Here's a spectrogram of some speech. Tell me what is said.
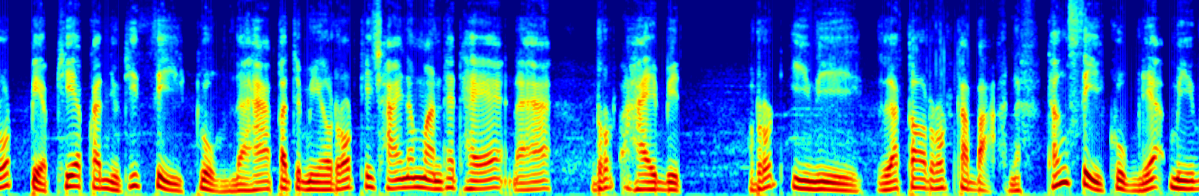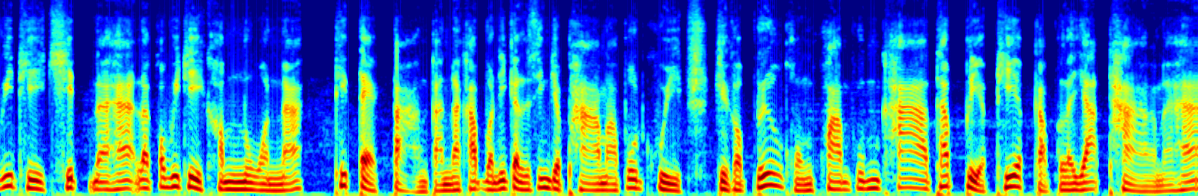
รถเปรียบเทียบกันอยู่ที่ 4 กลุ่มนะฮะก็จะมีรถที่ใช้น้ำมันแท้ๆนะฮะ รถไฮบริดรถ EV และก็รถกระบะนะทั้ง 4 กลุ่มนี้มีวิธีคิดนะฮะแล้วก็วิธีคำนวณนะที่แตกต่างกันนะครับ วันนี้กันซิ่งจะพามาพูดคุย เกี่ยวกับเรื่องของความคุ้มค่า ถ้าเปรียบเทียบกับระยะทางนะฮะ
